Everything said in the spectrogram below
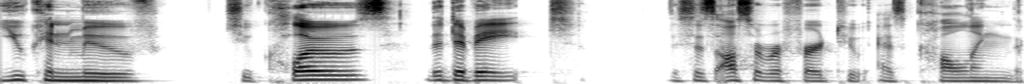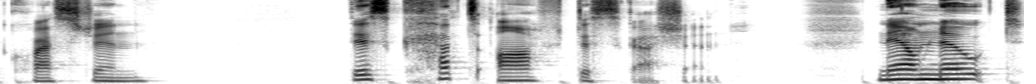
you can move to close the debate. This is also referred to as calling the question. This cuts off discussion. Now, note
